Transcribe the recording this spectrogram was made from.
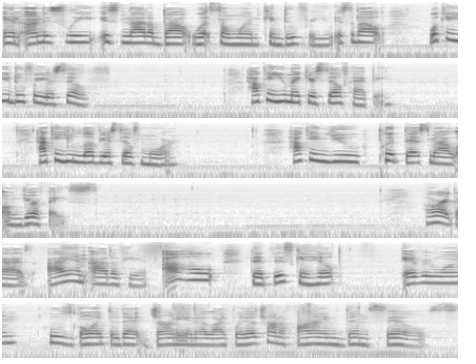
And honestly, it's not about what someone can do for you. It's about what can you do for yourself? How can you make yourself happy? How can you love yourself more? How can you put that smile on your face? All right, guys, I am out of here. I hope that this can help everyone who's going through that journey in their life where they're trying to find themselves.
